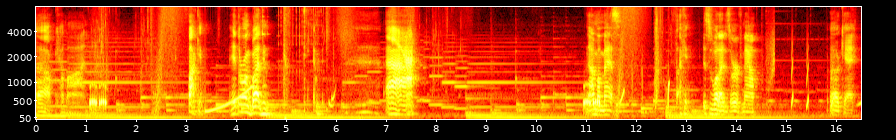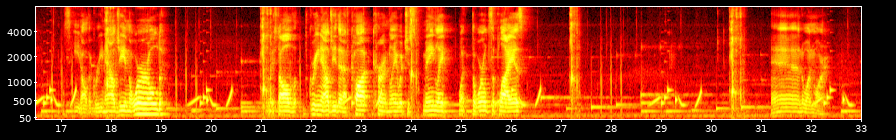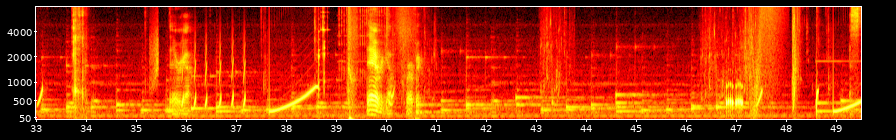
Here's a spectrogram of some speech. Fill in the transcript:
Oh, come on. Fucking. Hit the wrong button. Damn it. Ah. I'm a mess. Fucking. This is what I deserve now. Okay. Let's eat all the green algae in the world. At least all the green algae that I've caught currently, which is mainly what the world supply is. And one more. There we go. There we go. Perfect.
